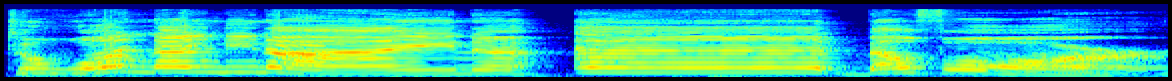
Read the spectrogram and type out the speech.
to 199 Ed Belfour.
